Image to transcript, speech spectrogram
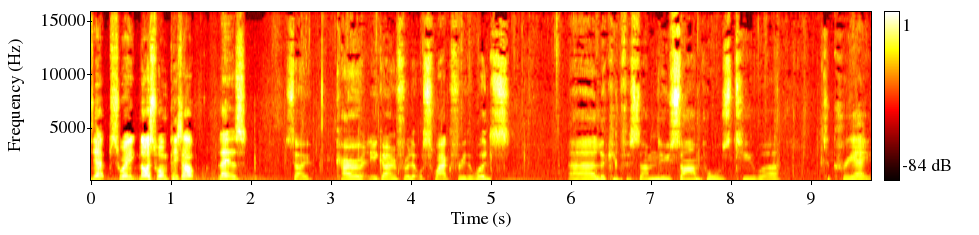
Yep, sweet. Nice one. Peace out. Laters. So, currently going for a little swag through the woods, uh, looking for some new samples to uh, to create,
